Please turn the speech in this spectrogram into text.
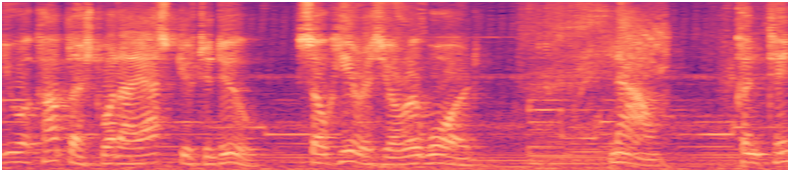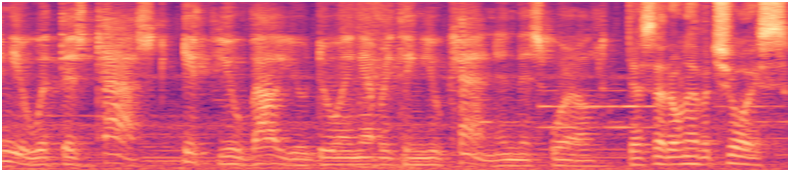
You accomplished what I asked you to do, so here is your reward. Now, continue with this task if you value doing everything you can in this world. Guess I don't have a choice.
